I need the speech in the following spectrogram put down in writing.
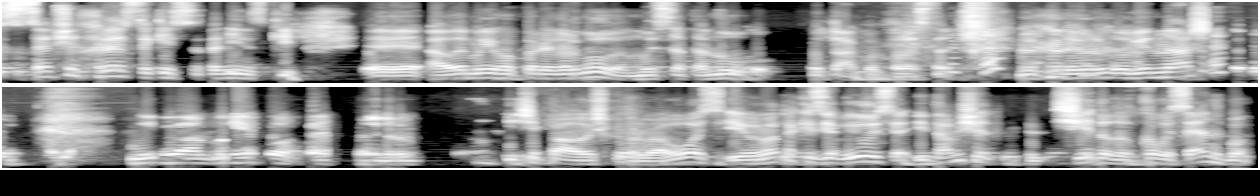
це ще хрест такий сатанінський, але ми його перевернули. Ми сатану отак от просто. Ми перевернули він наш. Ми його перевернули. І ще паличку прибрав. Ось, і воно так і з'явилося. І там ще, ще додатковий сенс, бо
